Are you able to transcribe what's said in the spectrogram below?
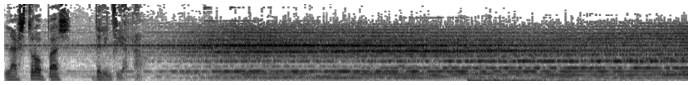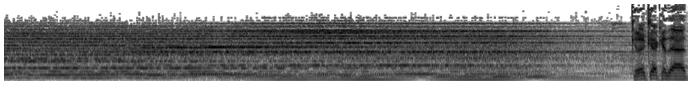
las tropas del infierno. Creo que ha quedado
